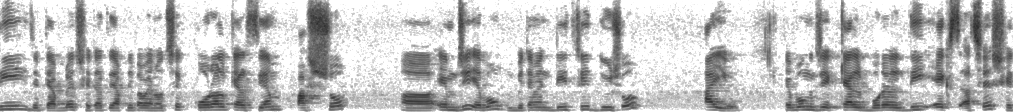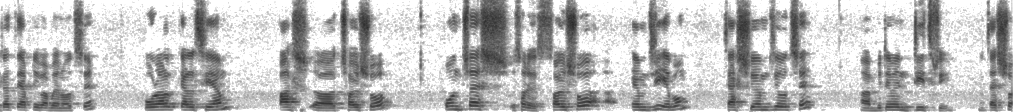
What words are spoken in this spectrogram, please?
ডি যে ট্যাবলেট, সেটাতে আপনি পাবেন হচ্ছে কোরাল ক্যালসিয়াম পাঁচশো এমজি এবং ভিটামিন ডি থ্রি দুইশো আইইউ এবং যে ক্যালবোরাল ডি এক্স আছে, সেটাতে আপনি পাবেন হচ্ছে কোরাল ক্যালসিয়াম পাঁচ ছয়শো পঞ্চাশ সরি ছয়শো এমজি এবং চারশো এমজি হচ্ছে ভিটামিন ডি থ্রি চারশো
